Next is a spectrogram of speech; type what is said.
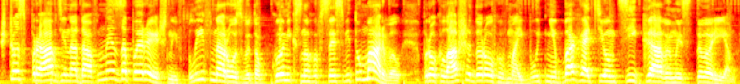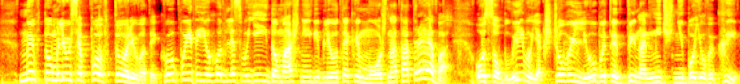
що справді надав незаперечний вплив на розвиток коміксного всесвіту Марвел, проклавши дорогу в майбутнє багатьом цікавим історіям. Не втомлюся повторювати, купити його для своєї домашньої бібліотеки можна та треба. Особливо, якщо ви любите динамічні бойовики.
